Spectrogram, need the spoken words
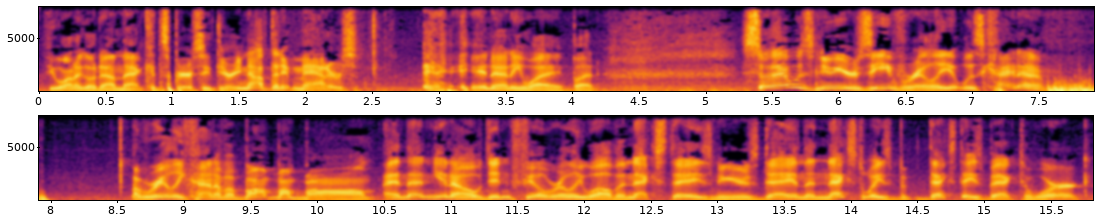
if you want to go down that conspiracy theory. Not that it matters in any way, but so that was New Year's Eve, really. It was kind of a really kind of a bump, bump, bump. And then, you know, didn't feel really well. The next day's New Year's Day, and then next day's, next day's back to work.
